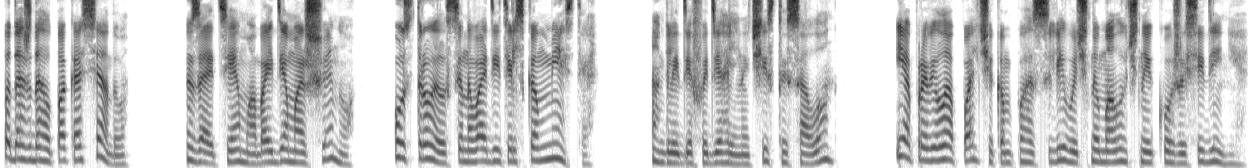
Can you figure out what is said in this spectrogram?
подождал, пока сяду. Затем, обойдя машину, устроился на водительском месте. Оглядев идеально чистый салон, я провела пальчиком по сливочно-молочной коже сиденья.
